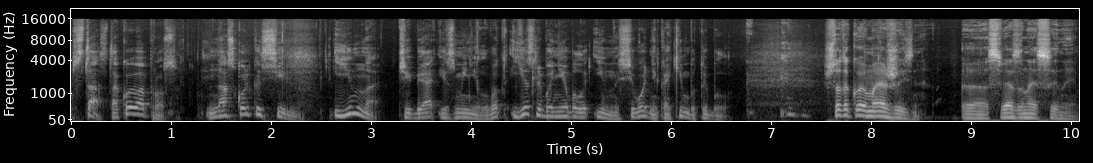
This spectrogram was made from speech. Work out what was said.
Стас, такой вопрос. Насколько сильно Инна тебя изменила? Вот если бы не было Инны, сегодня каким бы ты был? Что такое моя жизнь, э, связанная с Инной?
